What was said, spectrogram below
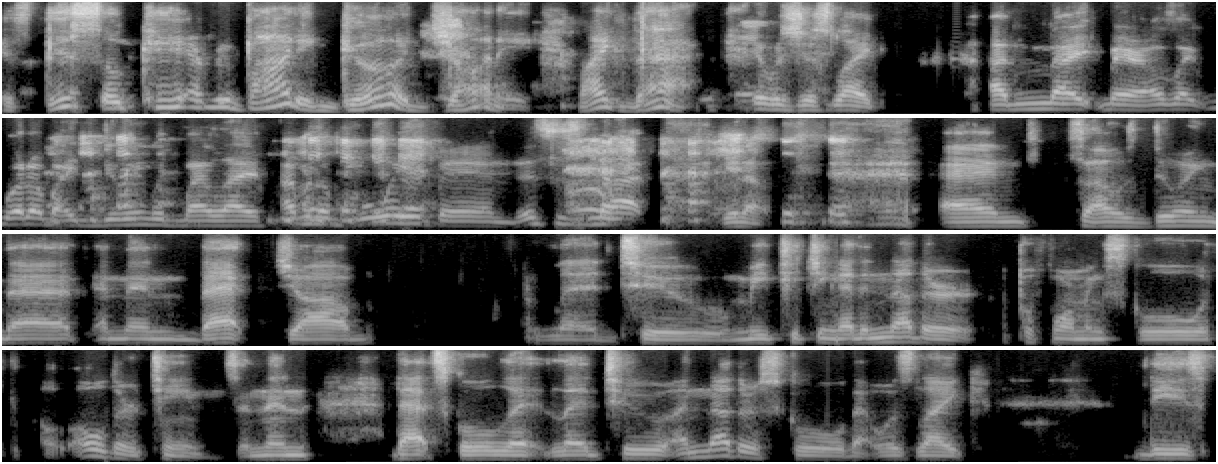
Is this okay, everybody? Good, Johnny. Like that. It was just like a nightmare. I was like, what am I doing with my life? I'm in a boy band. This is not, you know. And so I was doing that. And then that job led to me teaching at another performing school with older teens. And then that school led, led to another school that was like these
